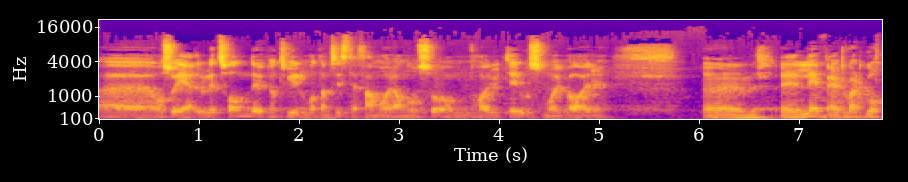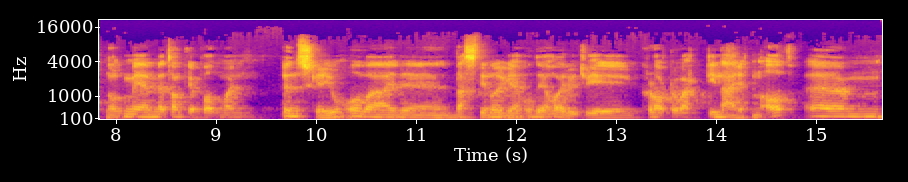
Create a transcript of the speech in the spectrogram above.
Eh, og så er Det jo litt sånn, det er jo ikke tvil om at de siste fem årene nå så har jo ikke Rosenborg har eh, levert vært godt nok med, med tanke på at man ønsker jo å være best i Norge, og det har jo ikke vi klart å vært i nærheten av. Um,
